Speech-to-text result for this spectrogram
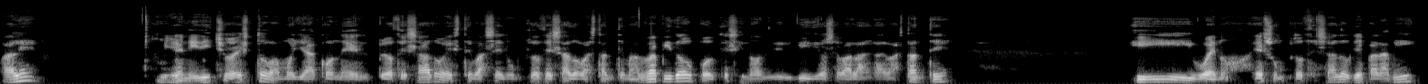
¿Vale? Bien, y dicho esto, vamos ya con el procesado. Este va a ser un procesado bastante más rápido porque si no el vídeo se va a alargar bastante. Y bueno, es un procesado que para mí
